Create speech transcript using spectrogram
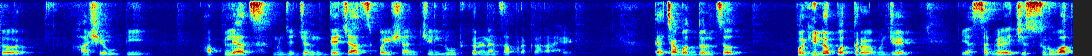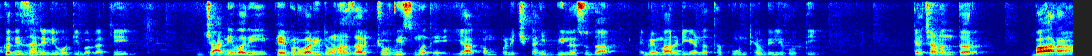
तर हा शेवटी आपल्याच म्हणजे जनतेच्याच पैशांची लूट करण्याचा प्रकार आहे. त्याच्याबद्दलचं पहिलं पत्र म्हणजे या सगळ्याची सुरुवात कधी झालेली होती बघा की जानेवारी फेब्रुवारी दोन हजार चोवीसमध्ये या कंपनीची काही बिलंसुद्धा एम एम आर डी एनं थकवून ठेवलेली होती. त्याच्यानंतर बारा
